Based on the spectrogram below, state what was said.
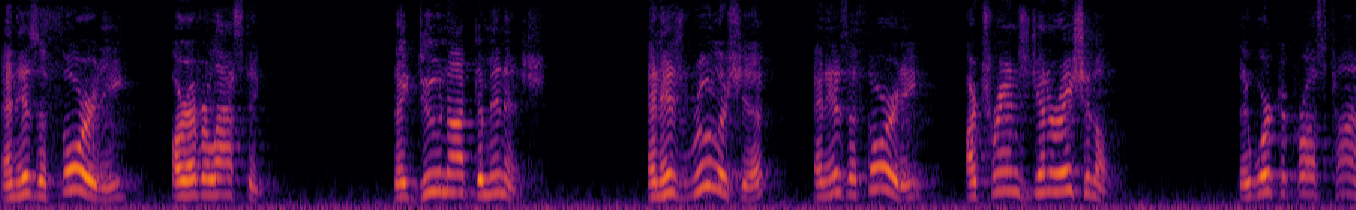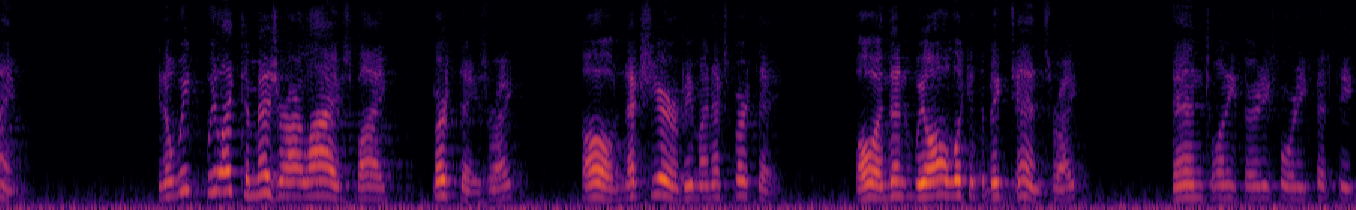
and his authority are everlasting. They do not diminish. And his rulership and his authority are transgenerational. They work across time. You know, we, we like to measure our lives by birthdays, right? Oh, next year will be my next birthday. Oh, and then we all look at the big tens, right? 10, 20, 30, 40, 50,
